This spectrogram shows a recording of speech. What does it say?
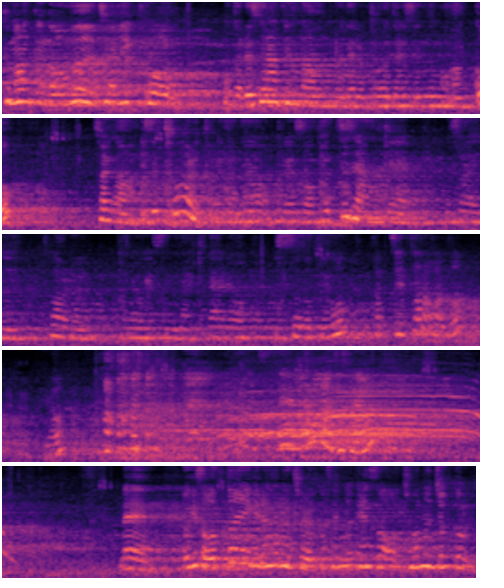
그만큼 너무 재밌고 뭔가 르세라핌다운 무대를 보여드릴 수 있는 것 같고 저희가 이제 투어를 돌잖아요. 그래서 다치지 않게 무사히 투어를 다녀오겠습니다. 기다려 있어도 되고 같이 따라와도 돼요? 네, 따라와 주세요. 네, 여기서 어떤 얘기를 하면 좋을까 생각해서 저는 조금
